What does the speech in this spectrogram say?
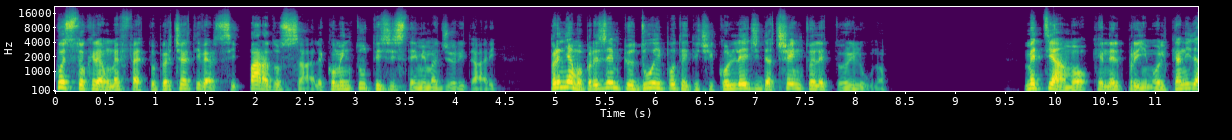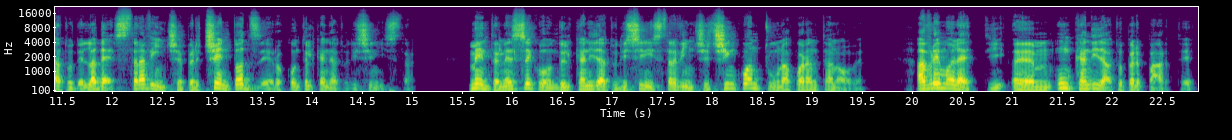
Questo crea un effetto per certi versi paradossale, come in tutti i sistemi maggioritari. Prendiamo per esempio due ipotetici collegi da 100 elettori l'uno. Mettiamo che nel primo il candidato della destra vince per 100 a 0 contro il candidato di sinistra mentre nel secondo il candidato di sinistra vince 51 a 49. Avremo eletti ehm, un candidato per parte,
